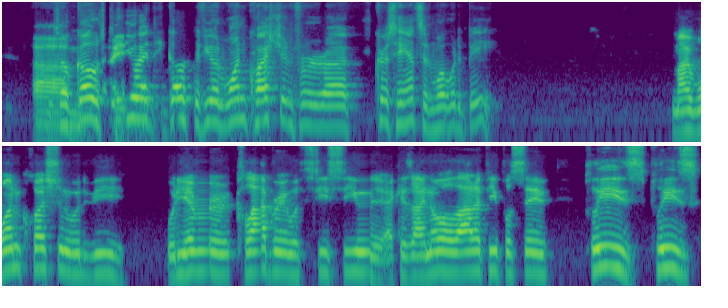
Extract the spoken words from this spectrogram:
so Um, Ghost, I- if you had Ghost, if you had one question for uh, Chris Hansen, what would it be? My one question would be, would you ever collaborate with CC Unit? Because I know a lot of people say, please, please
